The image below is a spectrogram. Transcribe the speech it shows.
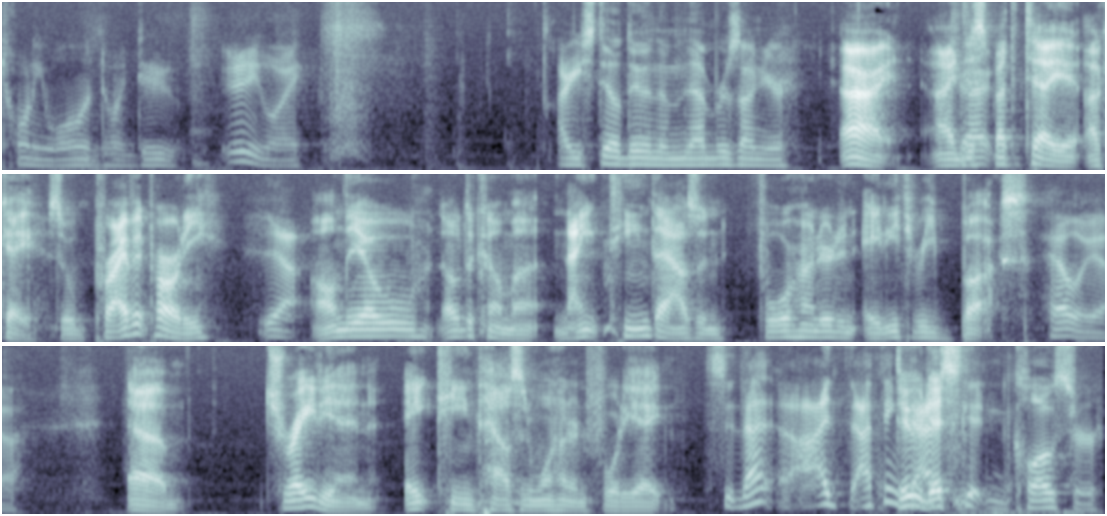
21, 22. Anyway, are you still doing the numbers on your. All right. I just about to tell you. Okay. So, private party. Yeah. On the old, old Tacoma, 19,483 bucks. Hell yeah. Um, trade in, 18,148. See that I I think Dude, that's, that's- getting closer.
